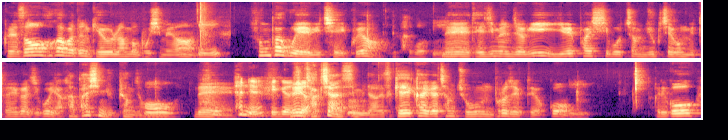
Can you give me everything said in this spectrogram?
그래서 허가받은 개요를 한번 보시면 음. 송파구에 위치해 있고요. 하고. 음. 네, 대지 면적이 285.6 제곱미터 해가지고 약 한 86평 정도. 어, 네. 큰 편이네 비교적. 네, 작지 않습니다. 그래서 계획하기가 참 좋은 프로젝트였고 음. 그리고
